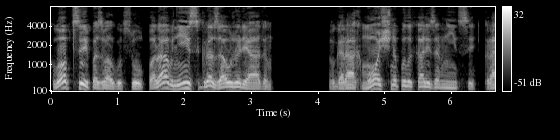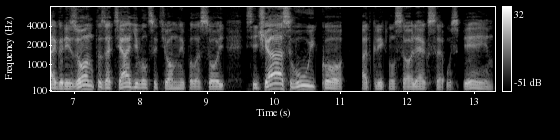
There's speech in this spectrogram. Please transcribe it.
«Хлопцы!» — позвал Гуцул. «Пора вниз, гроза уже рядом». В горах мощно полыхали зорницы, край горизонта затягивался темной полосой. «Сейчас, Вуйко!» — откликнулся Олекса. «Успеем».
